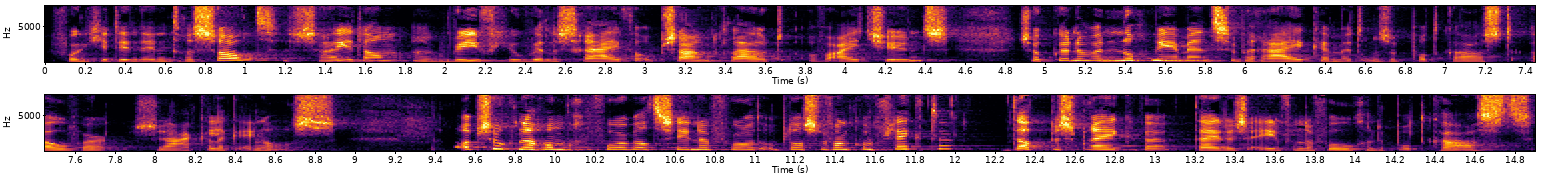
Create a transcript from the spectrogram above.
Vond je dit interessant? Zou je dan een review willen schrijven op SoundCloud of iTunes? Zo kunnen we nog meer mensen bereiken met onze podcast over zakelijk Engels. Op zoek naar handige voorbeeldzinnen voor het oplossen van conflicten? Dat bespreken we tijdens een van de volgende podcasts.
